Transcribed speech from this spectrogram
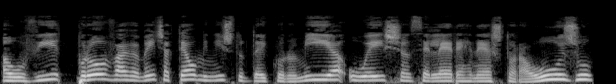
a ouvir provavelmente até o ministro da Economia, o ex-chanceler Ernesto Araújo,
